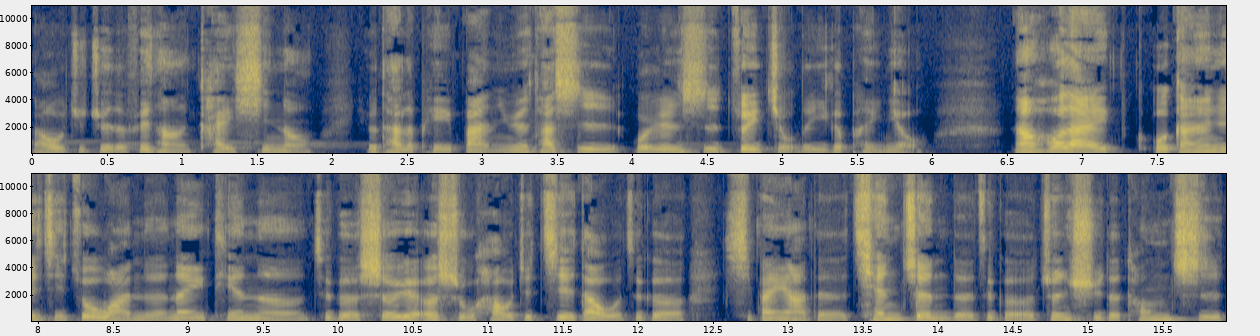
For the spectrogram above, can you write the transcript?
然后我就觉得非常的开心哦。有他的陪伴，因为他是我认识最久的一个朋友。然后后来我感恩日记做完的那一天呢，这个十二月二十五号，我就接到我这个西班牙的签证的这个准许的通知，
